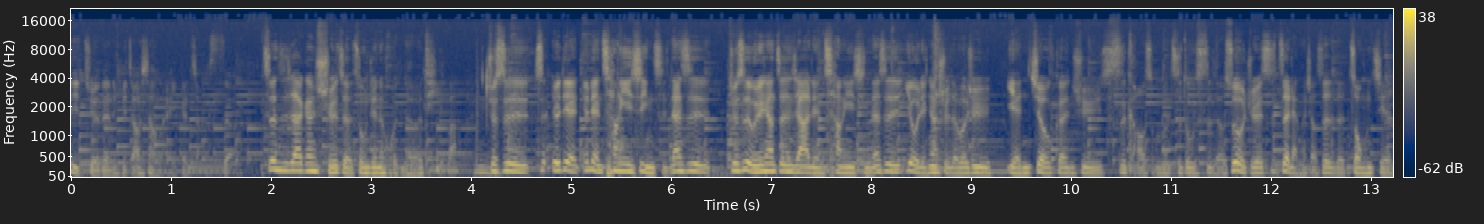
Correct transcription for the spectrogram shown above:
己觉得你比较想哪一个角色？政治家跟学者中间的混合体吧，就是这有点有点倡议性质，但是就是有点像政治家有点倡议性，但是又有点像学者会去研究跟去思考什么制度适合，所以我觉得是这两个角色的中间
